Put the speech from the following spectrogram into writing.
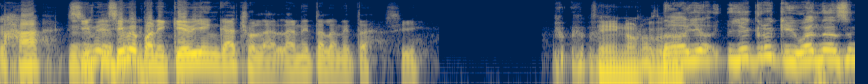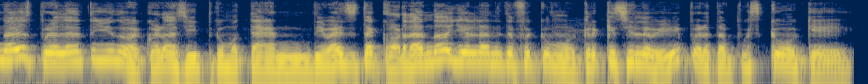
Ajá, sí me, sí me paniqué bien gacho, la, la neta, la neta, sí. Sí, no lo dudo. No, yo, yo creo que igual nada más una vez, pero la neta yo no me acuerdo así como tan Divine se está acordando. Yo la neta fue como, creo que sí lo viví, pero tampoco es como que.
